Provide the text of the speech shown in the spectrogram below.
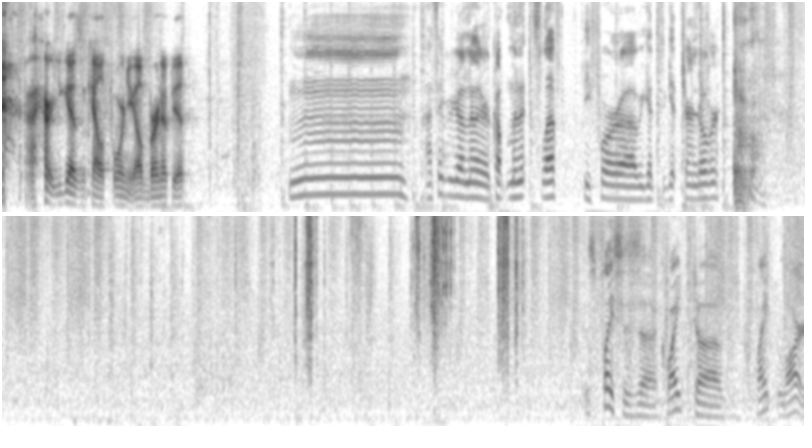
I heard you guys in California. Y'all burn up yet? Mm, I think we got another couple minutes left before uh, we get to get turned over. this place is uh, quite uh, quite large.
